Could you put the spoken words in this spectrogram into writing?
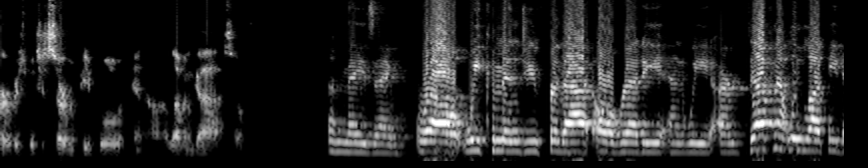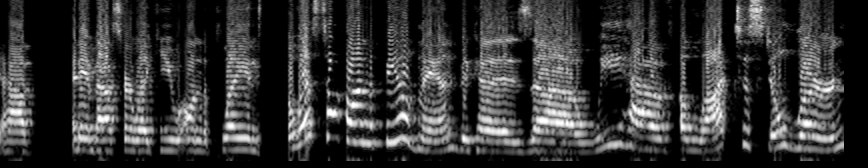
purpose, which is serving people and uh, loving God. So. Amazing. Well, we commend you for that already, and we are definitely lucky to have an ambassador like you on the plains. But let's talk on the field, man, because uh, we have a lot to still learn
